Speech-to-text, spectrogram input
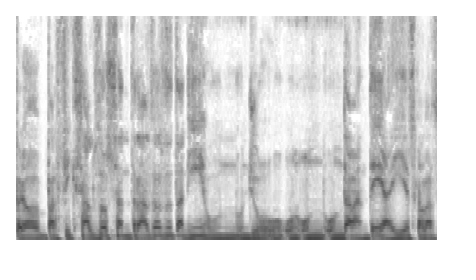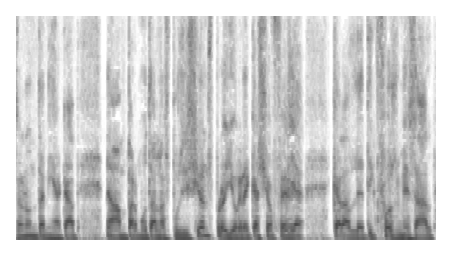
Però per fixar els dos centrals has de tenir un, un, un, un, davanter. Ahir és que el Barça no en tenia cap. Anàvem permutant les posicions, però jo crec que això feia que l'Atlètic fos més alt.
